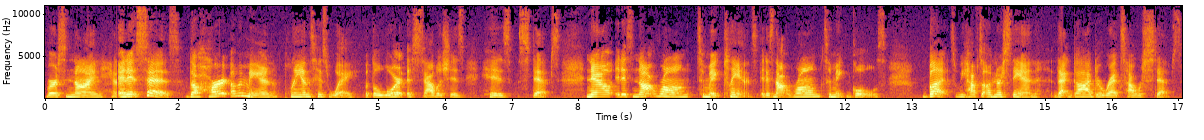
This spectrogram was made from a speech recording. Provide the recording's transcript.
verse 9, and it says, The heart of a man plans his way, but the Lord establishes his steps. Now, it is not wrong to make plans, it is not wrong to make goals. But we have to understand that God directs our steps.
